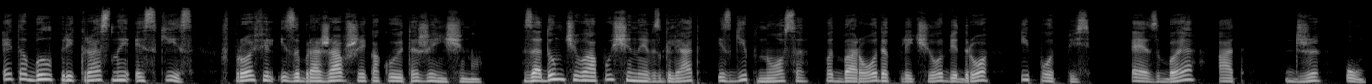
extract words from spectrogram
Это был прекрасный эскиз, в профиль изображавший какую-то женщину. Задумчиво опущенный взгляд, изгиб носа, подбородок, плечо, бедро и подпись «СБ от Дж.У».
